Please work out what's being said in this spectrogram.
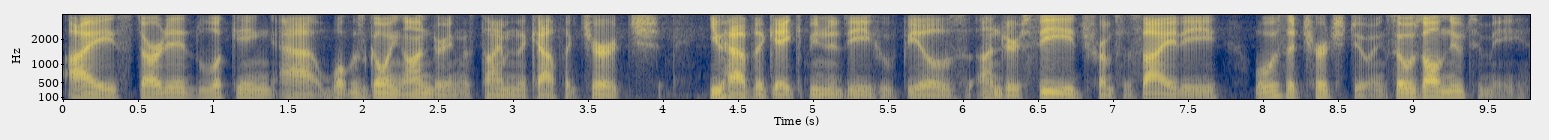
I started looking at what was going on during this time in the Catholic Church you have the gay community who feels under siege from society. What was the church doing? So it was all new to me.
